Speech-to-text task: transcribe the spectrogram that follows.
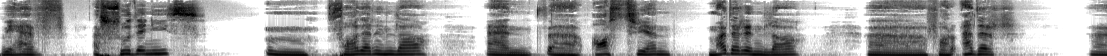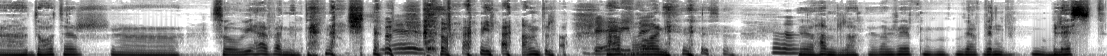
We have a Sudanese um, father-in-law and uh, Austrian mother-in-law uh, for other uh, daughter. Uh, so we have an international Yes. family. Alhamdulillah. Very Afghan. so, Alhamdulillah. We have, we have been blessed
